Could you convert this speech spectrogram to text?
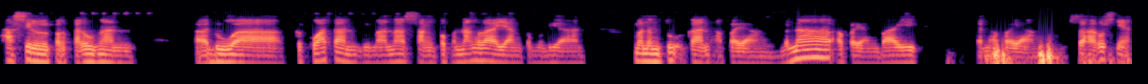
hasil pertarungan uh, dua kekuatan di mana sang pemenanglah yang kemudian menentukan apa yang benar, apa yang baik, dan apa yang seharusnya.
